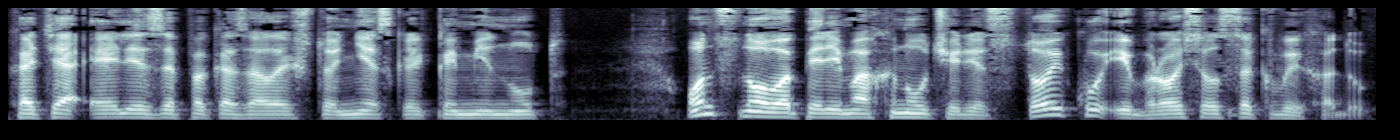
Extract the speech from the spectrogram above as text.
хотя Элизе показалось, что несколько минут, он снова перемахнул через стойку и бросился к выходу.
